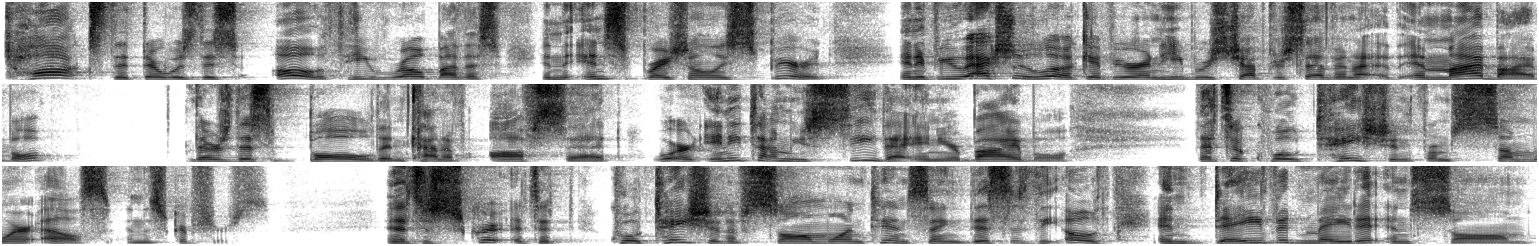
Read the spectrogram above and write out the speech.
talks that there was this oath he wrote by this in the inspiration of the Holy Spirit. And if you actually look, if you're in Hebrews chapter 7, uh, in my Bible, there's this bold and kind of offset word. Anytime you see that in your Bible, that's a quotation from somewhere else in the scriptures. And it's a script, it's a quotation of Psalm 110 saying, This is the oath. And David made it in Psalm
